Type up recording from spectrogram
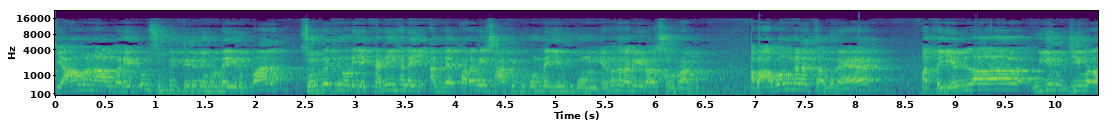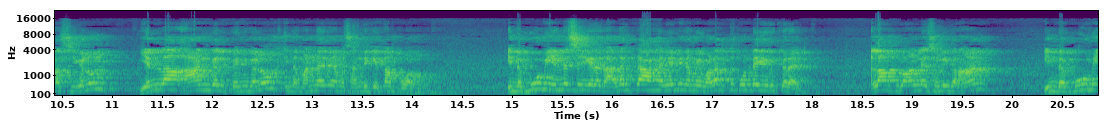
கியாம நாள் வரைக்கும் சுற்றி திரிந்து கொண்டே இருப்பார். சொர்க்கத்தினுடைய கனிகளை அந்த பறவை சாப்பிட்டு கொண்டே இருக்கும் என்பதை நபிகளாக சொல்றாங்க. அப்ப அவங்களை தவிர மற்ற எல்லா உயிர் ஜீவராசிகளும் எல்லா ஆண்கள் பெண்களும் இந்த மன்னரை நம்ம சந்திக்கத்தான் போறோம். இந்த பூமி என்ன செய்கிறது? அதற்காக வேண்டி நம்மை வளர்த்து கொண்டே இருக்கிறது அல்லாஹ் குரான்ல சொல்லுகிறான் இந்த பூமி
